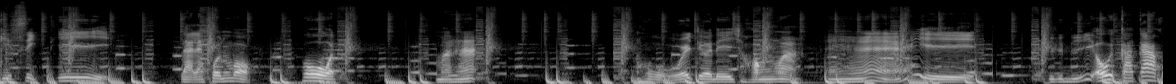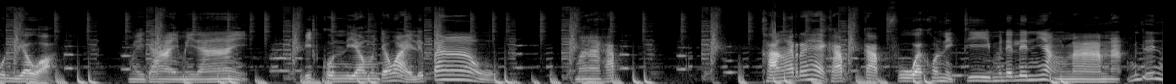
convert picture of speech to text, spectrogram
กิสิกที่ หลายๆคนบอกโหดมาฮะ หเจอเดชองว่ะแหมดีกันดีโอ้ยกาก้าคนเดียวเหรอะไม่ได้ไม่ได้ปิดคนเดียวมันจะไหวหรือเปล่า มาครับ ครั้งแรกครับกับฟูไอคอนิกที่ไม่ได้เล่นอย่างนานนะไม่ได้เล่น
